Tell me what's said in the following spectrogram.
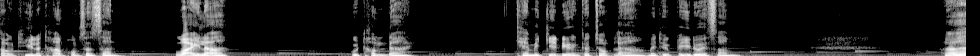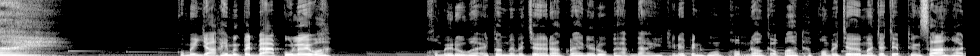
สองทีแล้วถามผมสั้นๆ ไหวเหรอ กูทำได้ แค่ไม่กี่เดือนก็จบแล้วไม่ถึงปีด้วยซ้ำเฮ้ย กูไม่อยากให้มึงเป็นแบบกูเลยวะ ผมไม่รู้ว่าไอ้ต้นมันไปเจอรักแรกในรูปแบบไหน ถึงได้เป็นห่วงผมเรากับว่าถ้าผมไปเจอมันจะเจ็บถึงสาหัส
